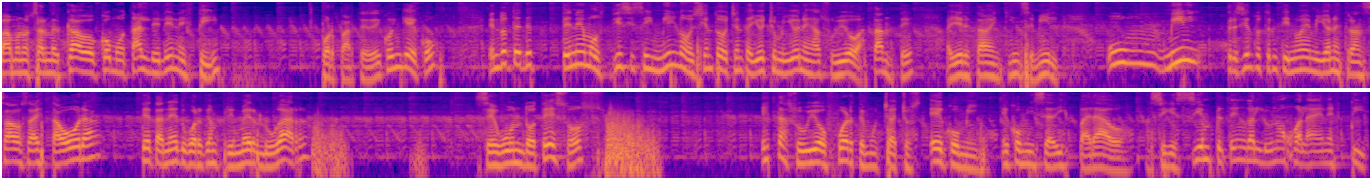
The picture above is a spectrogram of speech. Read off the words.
Vámonos al mercado como tal del NFT por parte de CoinGecko, en donde tenemos 16.988 millones, ha subido bastante, ayer estaba en 15.000. 1.339 millones transados a esta hora. Teta Network en primer lugar. Segundo Tesos. Esta subió fuerte muchachos. Ecomi. Ecomi se ha disparado. Así que siempre tenganle un ojo a la NFT.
